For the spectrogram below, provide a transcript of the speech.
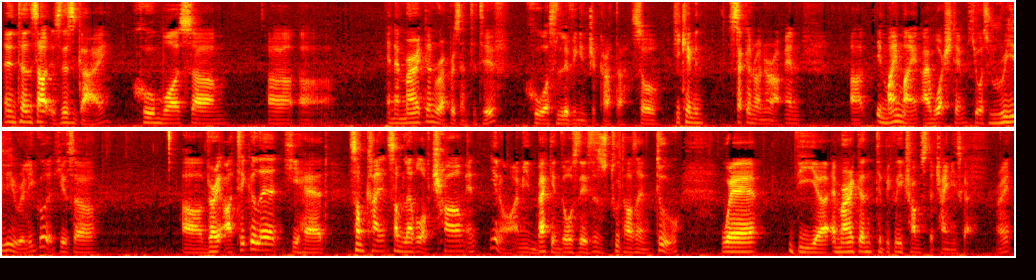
And it turns out it's this guy who was um, uh, uh, an American representative who was living in Jakarta. So he came in second runner up. And uh, in my mind, I watched him. He was really, really good. He's a very articulate. He had some kind, some level of charm. And you know, I mean, back in those days, this is 2002, where the uh, American typically trumps the Chinese guy, right?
